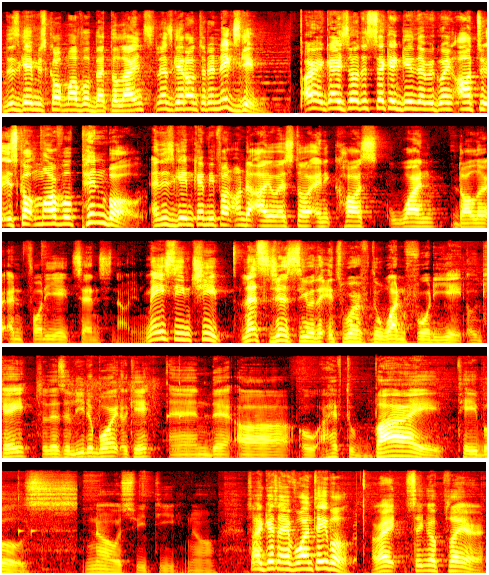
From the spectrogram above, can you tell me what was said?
This game is called Marvel Battle Lines. Let's get on to the next game. Alright guys, so the second game that we're going on to is called Marvel Pinball. And this game can be found on the iOS store and it costs $1.48. Now, it may seem cheap. Let's just see whether it's worth the 148 okay? So there's a leaderboard, okay? And there are... Oh, I have to buy tables. No, sweetie, no. So I guess I have one table. All right, single player.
